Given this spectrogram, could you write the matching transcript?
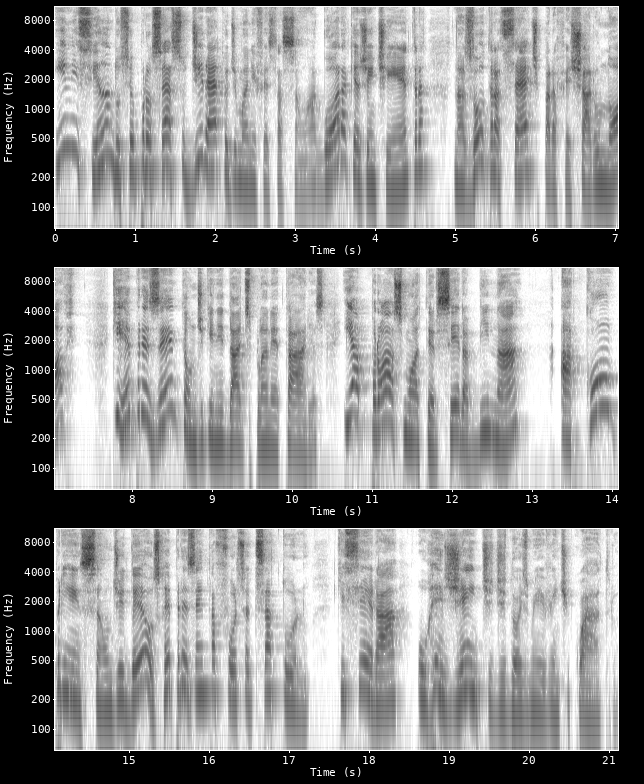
iniciando o seu processo direto de manifestação. Agora que a gente entra nas outras sete para fechar o nove, que representam dignidades planetárias. E a próxima, a terceira, Biná, a compreensão de Deus, representa a força de Saturno, que será o regente de 2024.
